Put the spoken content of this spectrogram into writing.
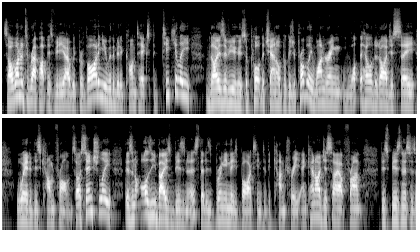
So I wanted to wrap up this video with providing you with a bit of context, particularly those of you who support the channel because you're probably wondering what the hell did I just see? Where did this come from? So essentially there's an Aussie based business that is bringing these bikes into the country and can I just say up front, this business has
